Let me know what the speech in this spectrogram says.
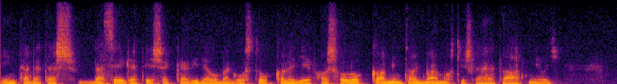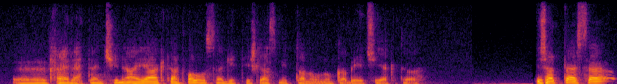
internetes beszélgetésekkel, videómegosztókkal, egyéb hasonlókkal, mint ahogy már most is lehet látni, hogy fejletten csinálják, tehát valószínűleg itt is lesz mit tanulnunk a bécsiektől. És hát persze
